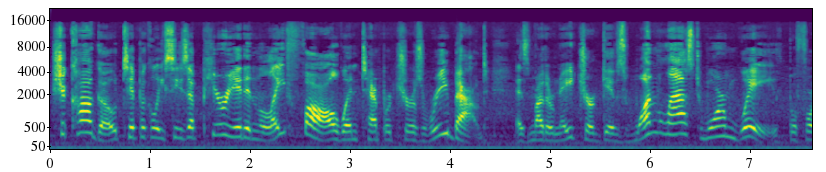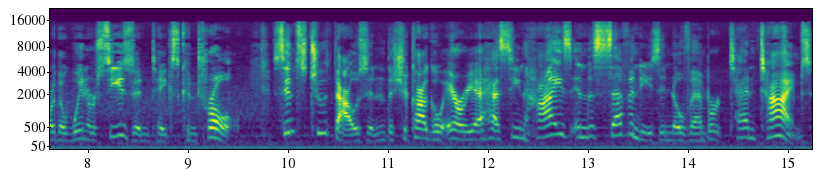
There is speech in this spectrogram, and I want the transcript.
Chicago typically sees a period in late fall when temperatures rebound as Mother Nature gives one last warm wave before the winter season takes control. Since 2000, the Chicago area has seen highs in the 70s in November 10 times,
